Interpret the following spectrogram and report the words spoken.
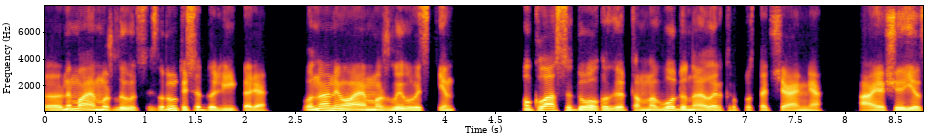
е, не має можливості звернутися до лікаря, вона не має можливості укласти договір там, на воду, на електропостачання, а якщо є в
